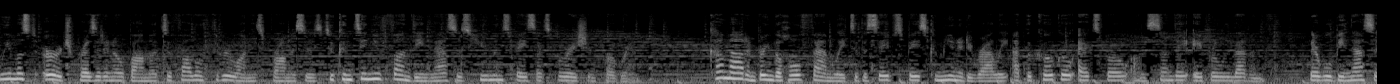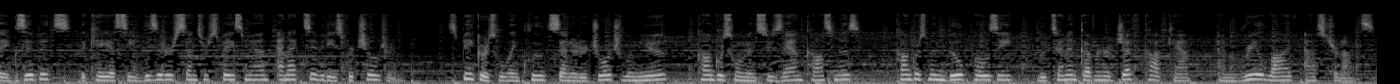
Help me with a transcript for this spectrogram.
We must urge President Obama to follow through on his promises to continue funding NASA's human space exploration program. Come out and bring the whole family to the Save Space Community Rally at the Cocoa Expo on Sunday, April 11th. There will be NASA exhibits, the KSC Visitor Center Spaceman, and activities for children. Speakers will include Senator George LeMieux, Congresswoman Suzanne Kosmas, Congressman Bill Posey, Lieutenant Governor Jeff Kottkamp, and real live astronauts.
